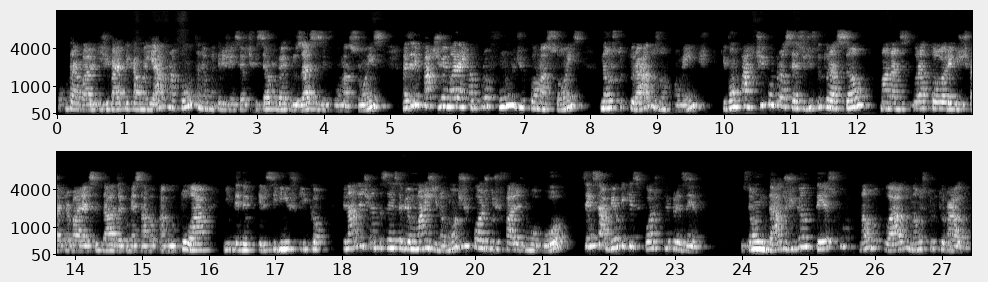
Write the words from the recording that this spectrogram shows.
ou um trabalho que vai aplicar uma IA na ponta, né, uma inteligência artificial que vai cruzar essas informações, mas ele parte de um emaranhado profundo de informações, não estruturados normalmente, que vão partir com o processo de estruturação, uma análise exploratória, que a gente vai trabalhar esses dados, vai começar a rotular, entender o que eles significam. De nada adianta você receber, imagina, um monte de código de falha de um robô, sem saber o que esse código representa. Isso é um dado gigantesco, não rotulado, não estruturado.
